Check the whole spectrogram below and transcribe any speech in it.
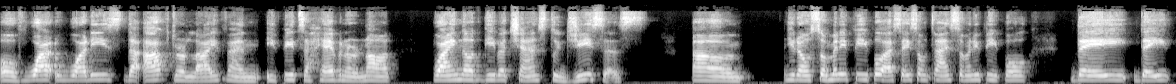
of what what is the afterlife and if it's a heaven or not why not give a chance to jesus? Um you know so many people i say sometimes so many people they they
